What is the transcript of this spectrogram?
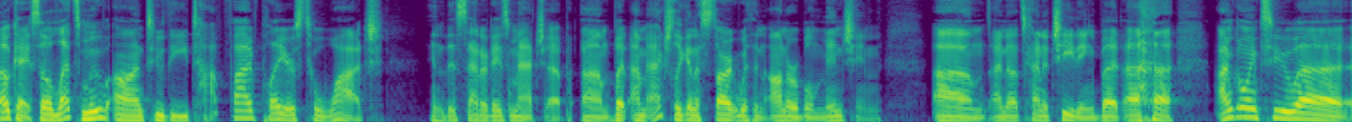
Okay, so let's move on to the top five players to watch in this Saturday's matchup. Um, but I'm actually going to start with an honorable mention. Um, I know it's kind of cheating, but uh, I'm going to uh,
